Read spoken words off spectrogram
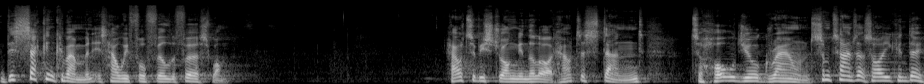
this second commandment is how we fulfill the first one. How to be strong in the Lord, how to stand to hold your ground. Sometimes that's all you can do.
